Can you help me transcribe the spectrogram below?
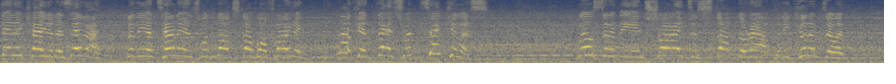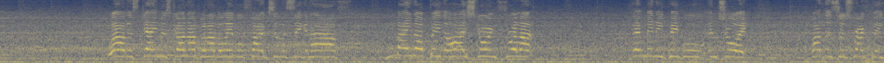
dedicated as ever, but the Italians would not stop offloading. Look at that's ridiculous. Wilson at the end tried to stop the route, but he couldn't do it. Well, this game has gone up another level, folks, in the second half. May not be the high scoring thriller that many people enjoy, but this is rugby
